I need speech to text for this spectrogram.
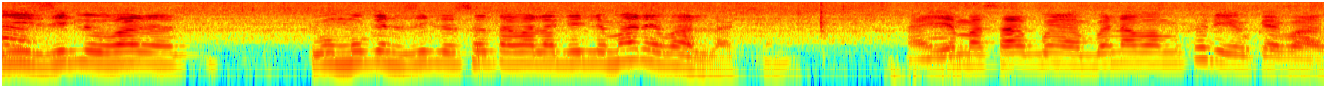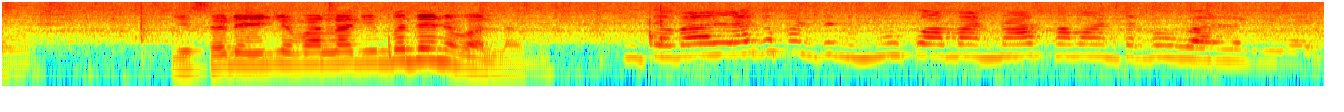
હું જેટલું વાર તું મૂકીને જેટલું સતાવા વાર લાગે એટલે મારે વાર લાગશે ને. હા એમાં શાક બનાવવામાં થોડી એવું કઈ વાર હોય. એ સડે એટલે વાર લાગે બધાને વાર લાગે. ઈ તો વાર લાગે પણ તને મૂકવામાં નાખવામાં તો બહુ વાર લાગી જાય.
